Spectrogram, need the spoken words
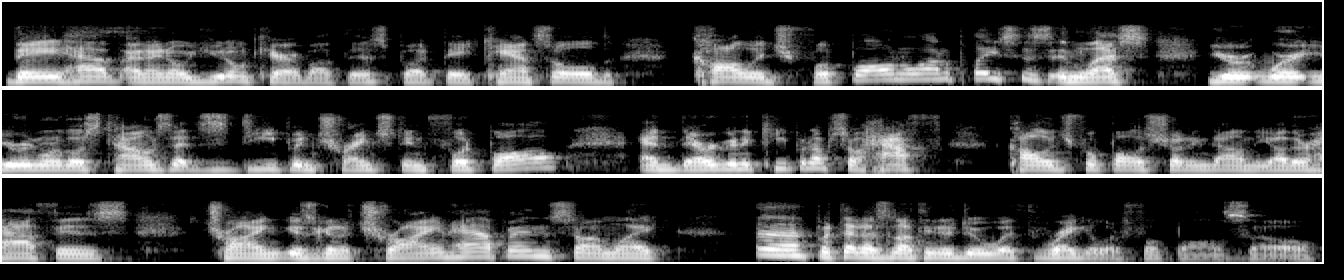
they have. And I know you don't care about this, but they canceled college football in a lot of places unless you're where you're in one of those towns that's deep entrenched in football, and they're going to keep it up. So half college football is shutting down. The other half is trying is going to try and happen. So I'm like, eh, but that has nothing to do with regular football. So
